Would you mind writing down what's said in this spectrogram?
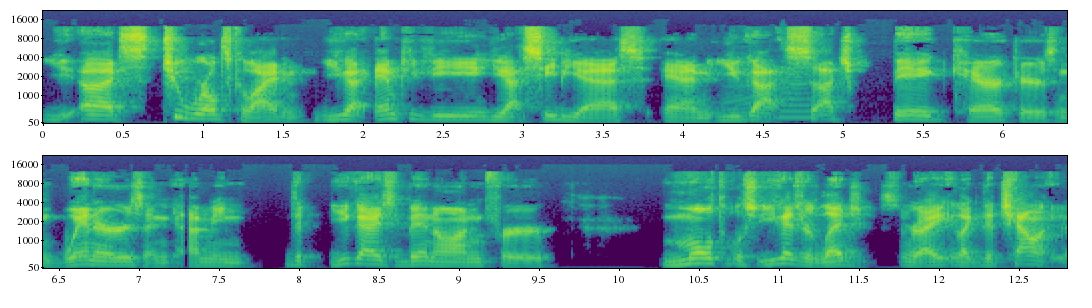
uh, it's two worlds colliding. You got MTV, you got CBS, and you got Mhm. such big characters and winners. And I mean, the, you guys have been on for multiple. You guys are legends, right? Like the challenge,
